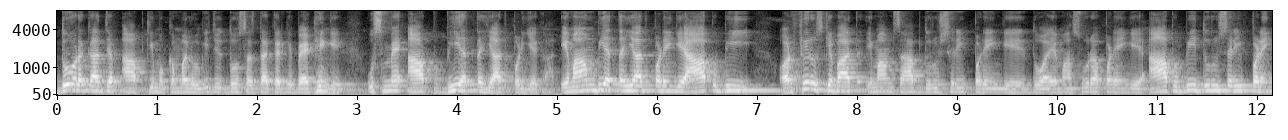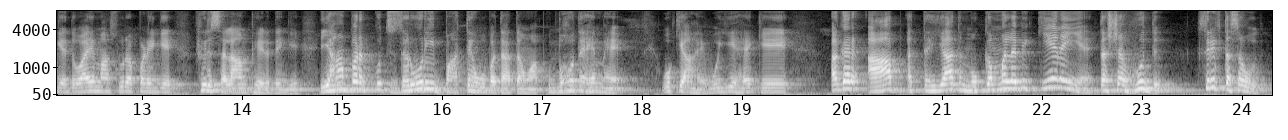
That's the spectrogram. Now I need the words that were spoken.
दो रकात जब आपकी मुकम्मल होगी, जो दो सजदा करके बैठेंगे, उसमें आप भी अतहियात पढ़िएगा। इमाम भी अतहियात पढ़ेंगे, आप भी। और फिर उसके बाद इमाम साहब दुरू शरीफ पढ़ेंगे दुआ मासूरा पढ़ेंगे, आप भी दुरू शरीफ पढ़ेंगे दुआ मासूरा पढ़ेंगे, फिर सलाम फेर देंगे। यहाँ पर कुछ ज़रूरी बातें वो बताता हूँ आपको, बहुत अहम है। वो क्या है? वो ये है कि अगर आप अतहियात मुकम्मल अभी किए नहीं है, तशहुद, सिर्फ़ तशहुद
